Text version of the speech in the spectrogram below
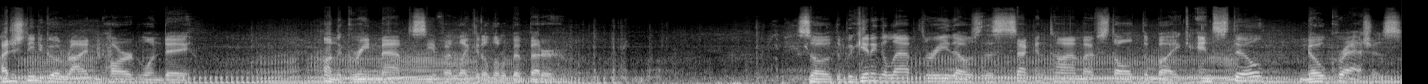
I just need to go riding hard one day on the green map to see if I like it a little bit better. So the beginning of lap three, that was the second time I've stalled the bike, and still no crashes.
